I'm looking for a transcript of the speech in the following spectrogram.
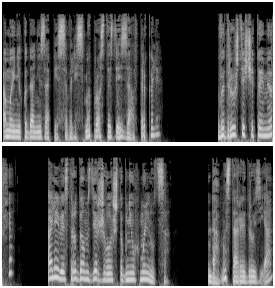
«А мы никуда не записывались, мы просто здесь завтракали». «Вы дружите с Читой Мёрфи?» Оливия с трудом сдерживалась, чтобы не ухмыльнуться. «Да, мы старые друзья.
